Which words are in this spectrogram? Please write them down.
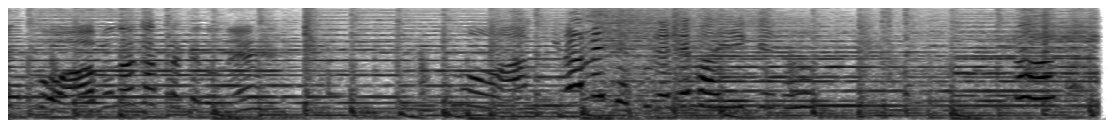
結構危なかったけどね。もう諦めてくれればいいけど。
